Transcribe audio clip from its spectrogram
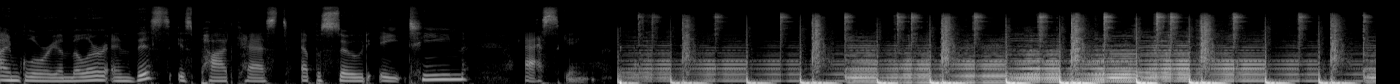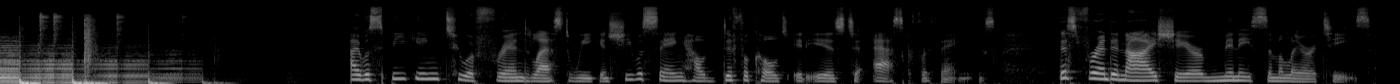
I'm Gloria Miller, and this is podcast episode 18 Asking. I was speaking to a friend last week, and she was saying how difficult it is to ask for things. This friend and I share many similarities.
